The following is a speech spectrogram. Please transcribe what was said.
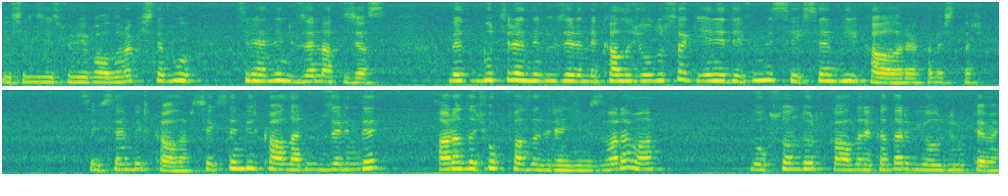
Geçileceği süreye bağlı olarak işte bu trendin üzerine atacağız. Ve bu trendin üzerinde kalıcı olursak yeni hedefimiz 81K'lar arkadaşlar. 81K'lar. 81K'ların üzerinde arada çok fazla direncimiz var ama 94K'lara kadar bir yolculuk demek.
